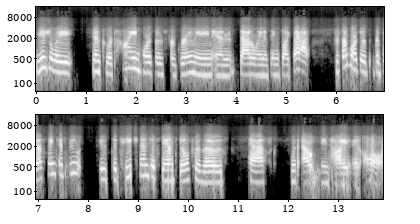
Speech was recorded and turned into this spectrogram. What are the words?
usually since we're tying horses for grooming and saddling and things like that, for some horses, the best thing to do is to teach them to stand still for those tasks without being tied at all.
